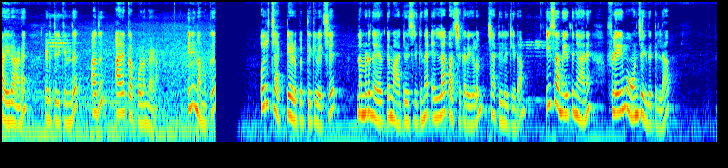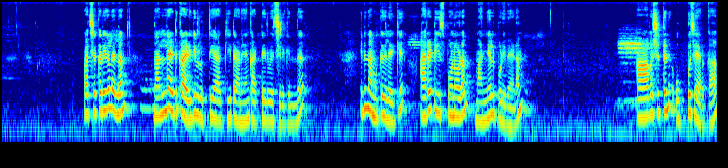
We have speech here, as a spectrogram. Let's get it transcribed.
തൈരാണ് എടുത്തിരിക്കുന്നത്. അത് അര കപ്പോളം വേണം. ഇനി നമുക്ക് ഒരു ചട്ടി അടുപ്പത്തേക്ക് വെച്ച് നമ്മുടെ നേരത്തെ മാറ്റി വെച്ചിരിക്കുന്ന എല്ലാ പച്ചക്കറികളും ചട്ടിയിലേക്ക് ഇടാം. ഈ സമയത്ത് ഞാൻ ഫ്ലെയിം ഓൺ ചെയ്തിട്ടില്ല. പച്ചക്കറികളെല്ലാം നല്ലതായിട്ട് കഴുകി വൃത്തിയാക്കിയിട്ടാണ് ഞാൻ കട്ട് ചെയ്ത് വെച്ചിരിക്കുന്നത്. ഇനി നമുക്കിതിലേക്ക് അര ടീസ്പൂണോളം മഞ്ഞൾപ്പൊടി വേണം. ആവശ്യത്തിന് ഉപ്പ് ചേർക്കാം.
